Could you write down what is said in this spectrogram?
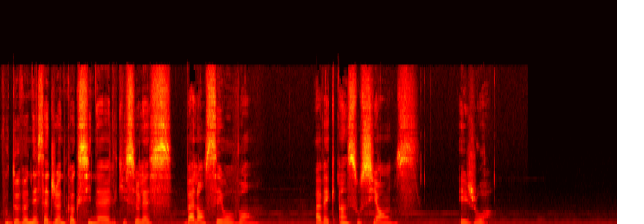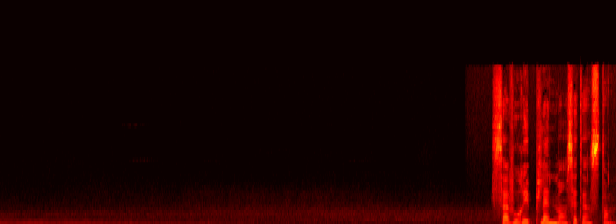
vous devenez cette jeune coccinelle qui se laisse balancer au vent avec insouciance et joie. Savourez pleinement cet instant.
